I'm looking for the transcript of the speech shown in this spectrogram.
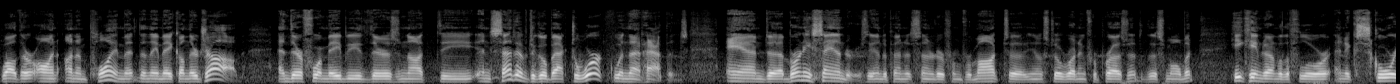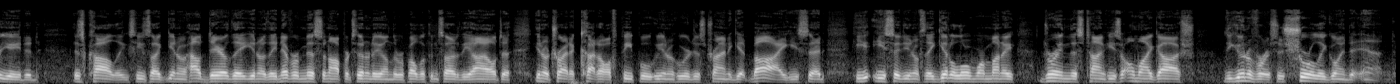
while they're on unemployment than they make on their job. And therefore, maybe there's not the incentive to go back to work when that happens. And uh, Bernie Sanders, the independent senator from Vermont, uh, you know, still running for president at this moment, he came down to the floor and excoriated his colleagues. He's like, you know, how dare they, you know, they never miss an opportunity on the Republican side of the aisle to, you know, try to cut off people, you know, who are just trying to get by. He said, he, he said, you know, if they get a little more money during this time, he's, oh my gosh, the universe is surely going to end.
